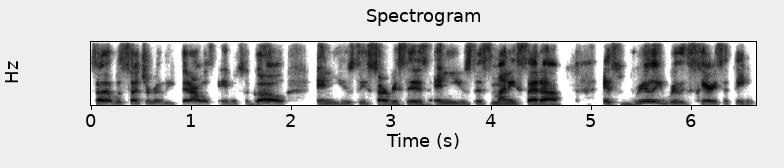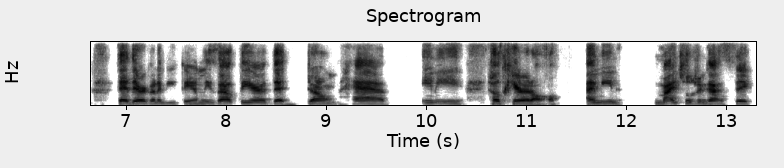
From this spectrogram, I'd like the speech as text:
So it was such a relief that I was able to go and use these services and use this money set up. It's really, really scary to think that there are gonna be families out there that don't have any healthcare at all. I mean, my children got sick,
